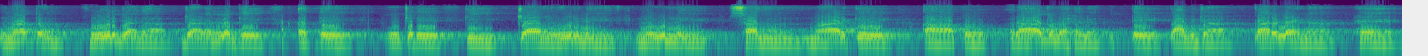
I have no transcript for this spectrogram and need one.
ਉਹਨਾਂ ਤੋਂ ਹੋਰ ਜ਼ਿਆਦਾ ਜਾਣਨ ਲੱਗੇ ਅਤੇ ਪੁੱਛਦੇ ਕਿ ਚਾ ਨੂਰ ਨੇ ਨੂਰ ਨੇ ਸਾਨੂੰ ਮਾਰ ਕੇ ਆਪ ਰਾਜ ਮਹਿਲ ਉੱਤੇ ਕਬਜ਼ਾ ਕਰ ਲੈਣਾ ਹੈ।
